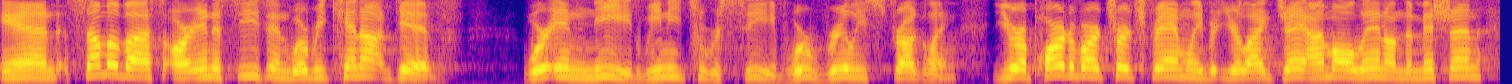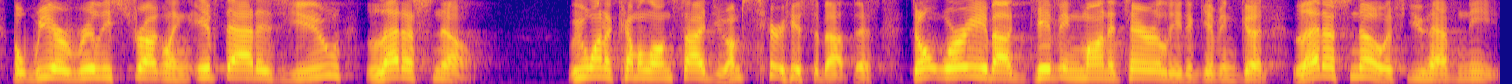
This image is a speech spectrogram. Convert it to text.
And some of us are in a season where we cannot give. We're in need. We need to receive. We're really struggling. You're a part of our church family, but you're like, Jay, I'm all in on the mission, but we are really struggling. If that is you, let us know. We want to come alongside you. I'm serious about this. Don't worry about giving monetarily to giving good. Let us know if you have need.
